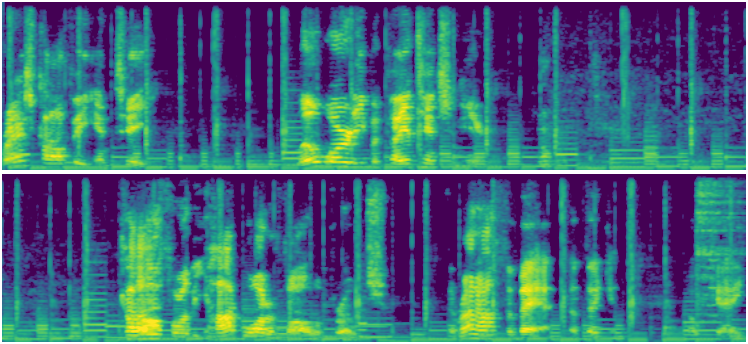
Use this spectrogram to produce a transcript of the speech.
fresh coffee and tea. A little wordy, but pay attention here. Call for the hot waterfall approach. And right off the bat, I'm thinking, okay.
